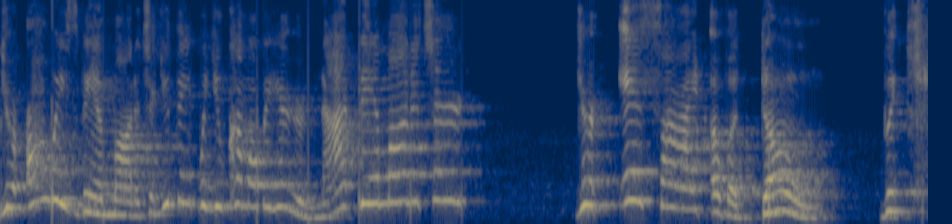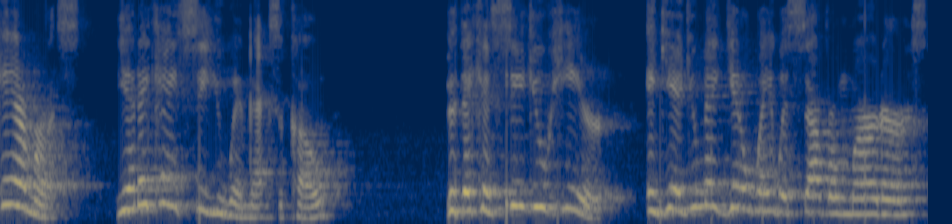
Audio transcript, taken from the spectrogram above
You're always being monitored. You think when you come over here, you're not being monitored? You're inside of a dome with cameras. Yeah, they can't see you in Mexico, but they can see you here. And yeah, you may get away with several murders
